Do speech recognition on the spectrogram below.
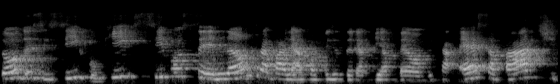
todo esse ciclo que, se você não trabalhar com a fisioterapia pélvica, essa parte,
